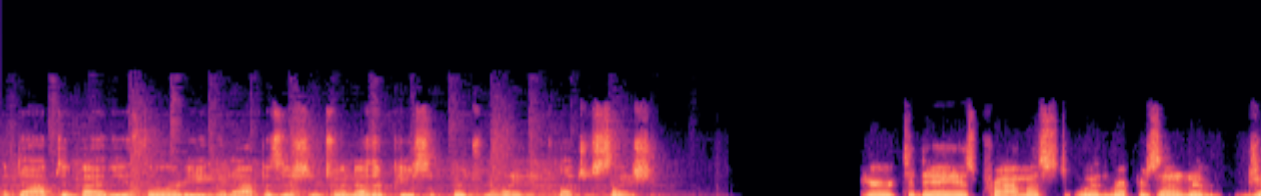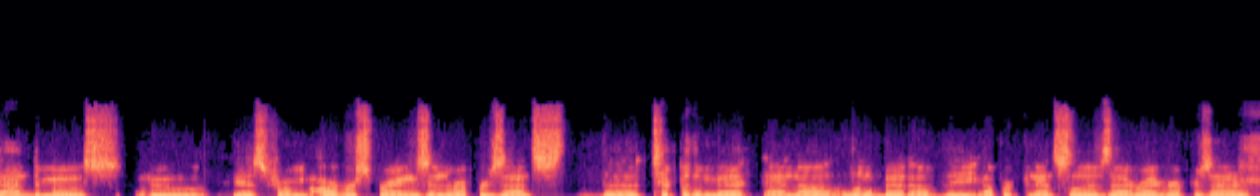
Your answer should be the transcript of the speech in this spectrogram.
adopted by the authority in opposition to another piece of bridge related legislation. Here today, as promised, with Representative John Damoose, who is from Harbor Springs and represents the tip of the mitt and a little bit of the Upper Peninsula. Is that right, Representative?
